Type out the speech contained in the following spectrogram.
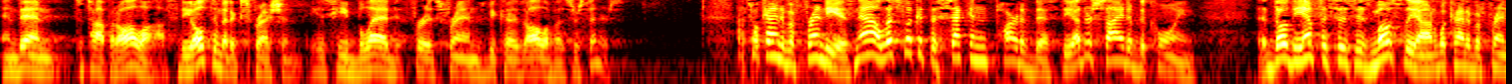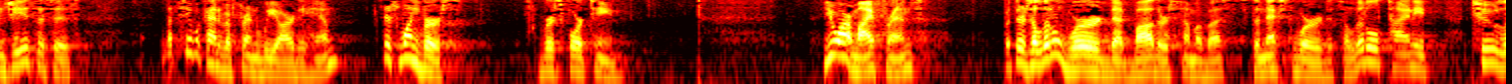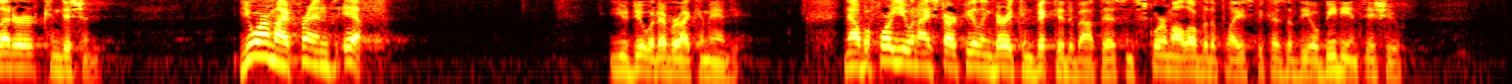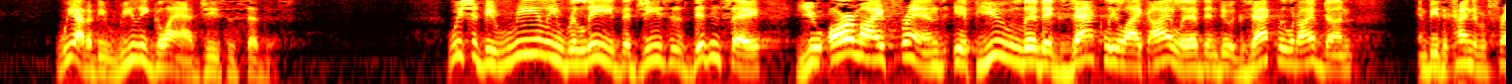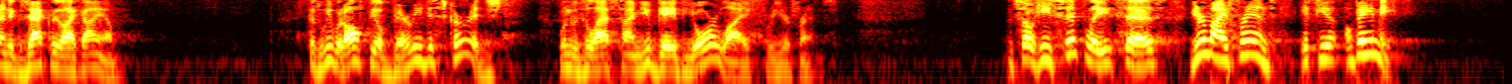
And then, to top it all off, the ultimate expression is he bled for his friends because all of us are sinners. That's what kind of a friend he is. Now, let's look at the second part of this, the other side of the coin. Though the emphasis is mostly on what kind of a friend Jesus is, let's see what kind of a friend we are to him. There's one verse, verse 14. You are my friends, but there's a little word that bothers some of us. It's the next word. It's a little tiny two letter condition. You are my friends if you do whatever I command you. Now, before you and I start feeling very convicted about this and squirm all over the place because of the obedience issue, we ought to be really glad Jesus said this. We should be really relieved that Jesus didn't say, You are my friends if you live exactly like I lived and do exactly what I've done and be the kind of a friend exactly like I am. Because we would all feel very discouraged when was the last time you gave your life for your friends. And so he simply says, You're my friends if you obey me.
